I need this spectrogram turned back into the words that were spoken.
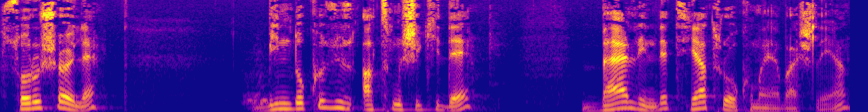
Soru şöyle. 1962'de Berlin'de tiyatro okumaya başlayan,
